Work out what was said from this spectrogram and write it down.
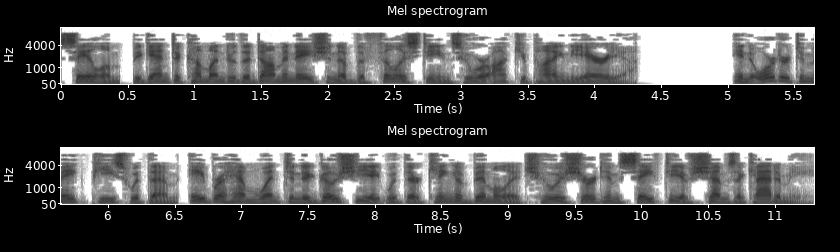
Salem, began to come under the domination of the Philistines who were occupying the area. In order to make peace with them, Abraham went to negotiate with their king Abimelech who assured him safety of Shem's academy.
